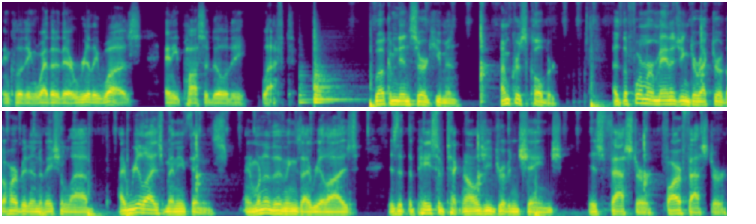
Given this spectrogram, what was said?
including whether there really was any possibility left. Welcome to Insert Human. I'm Chris Colbert. As the former managing director of the Harvard Innovation Lab, I realized many things. And one of the things I realized is that the pace of technology driven change is faster, far faster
